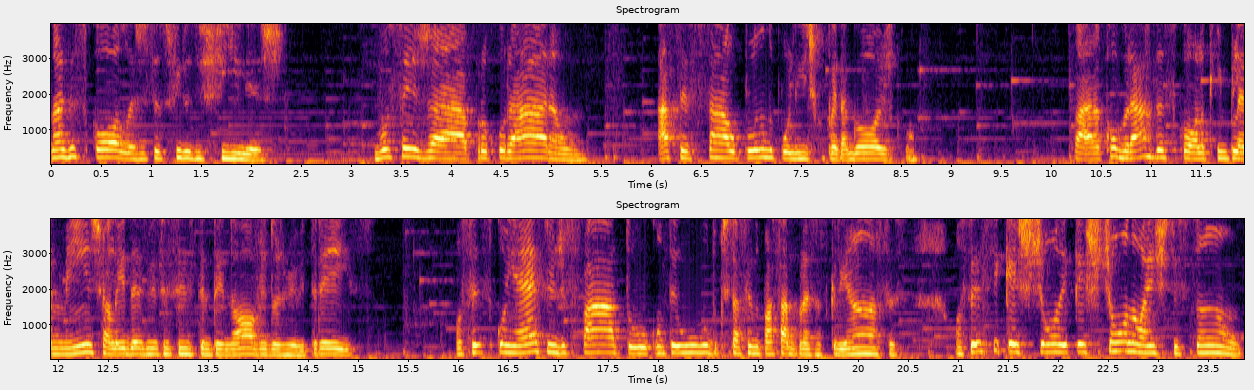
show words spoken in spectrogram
Nas escolas de seus filhos e filhas, vocês já procuraram acessar o plano político pedagógico para cobrar da escola que implemente a Lei 10.639 de 2003? Vocês conhecem de fato o conteúdo que está sendo passado para essas crianças? Vocês se questionam e questionam a instituição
